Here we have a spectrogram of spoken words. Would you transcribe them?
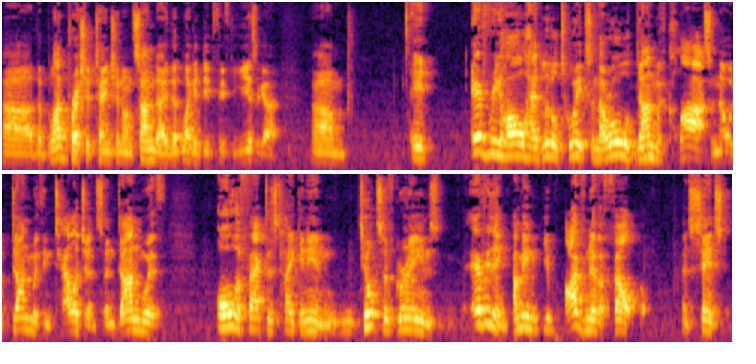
uh, the blood pressure tension on Sunday that like it did 50 years ago. Um, it every hole had little tweaks and they were all done with class and they were done with intelligence and done with all the factors taken in tilts of greens everything. I mean i've never felt and sensed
